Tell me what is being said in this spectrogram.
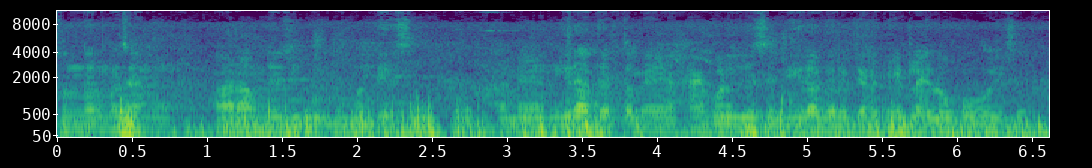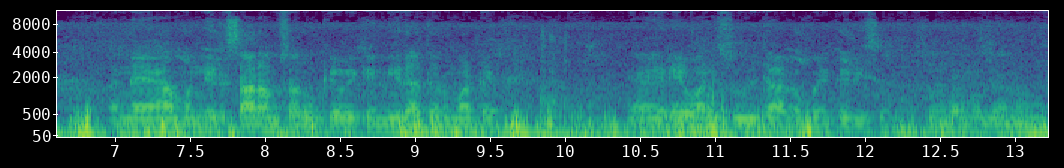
સુંદર મજાનું આ રામદેવજી પીરનું મંદિર છે. અને નિરાધર તમે સાંભળ્યું હશે, નિરાધર અત્યારે કેટલાય લોકો હોય છે. અને આ મંદિર સારામાં સારું કહેવાય કે નિરાધર માટે રહેવાની સુવિધા આ લોકોએ કરી છે. સુંદર મજાનું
